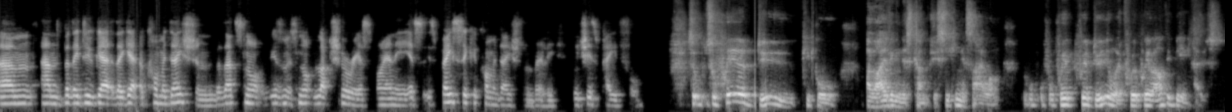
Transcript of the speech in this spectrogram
Um, and but they do get they get accommodation, but that's not isn't it's not luxurious by any. It's it's basic accommodation really, which is paid for. So so where do people arriving in this country seeking asylum? Where where do they live? Where where are they being housed?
